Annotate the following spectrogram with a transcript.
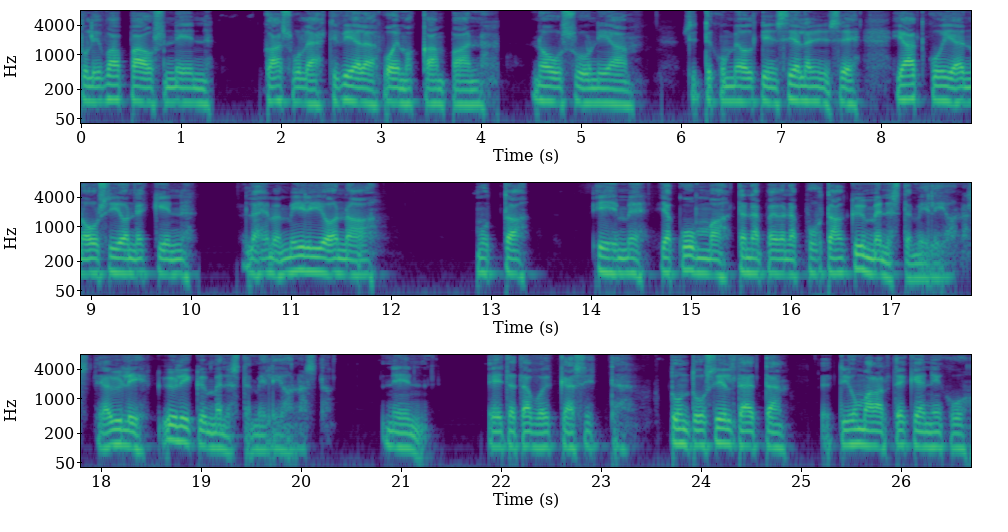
tuli vapaus, niin kasvu lähti vielä voimakkaampaan nousuun ja sitten kun me oltiin siellä, niin se jatkui ja nousi jonnekin lähemmän miljoonaa, mutta ihme ja kumma, tänä päivänä puhutaan kymmenestä miljoonasta ja yli, yli kymmenestä miljoonasta, niin ei tätä voi käsittää. Tuntuu siltä, että, että Jumala tekee niin kuin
